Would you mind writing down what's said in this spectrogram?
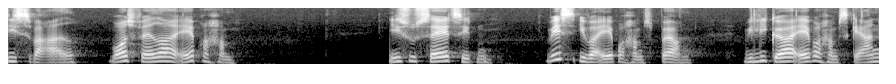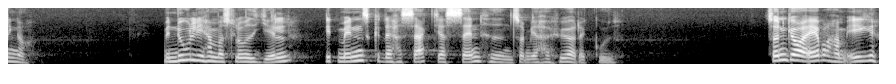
De svarede, vores fader er Abraham. Jesus sagde til dem, hvis I var Abrahams børn, ville I gøre Abrahams gerninger. Men nu vil I have mig slået ihjel, et menneske, der har sagt jer sandheden, som jeg har hørt af Gud. Sådan gjorde Abraham ikke.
